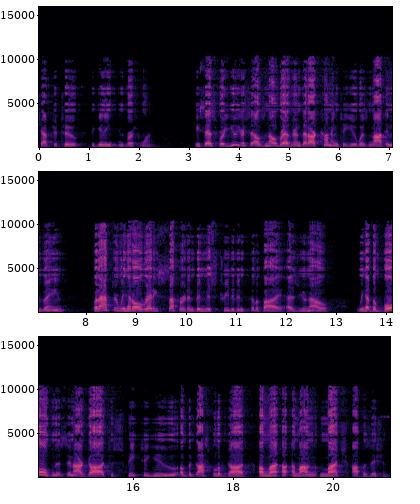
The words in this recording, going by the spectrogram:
chapter 2 beginning in verse 1. He says, For you yourselves know, brethren, that our coming to you was not in vain, but after we had already suffered and been mistreated in Philippi, as you know, we had the boldness in our God to speak to you of the gospel of God uh, among much opposition.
